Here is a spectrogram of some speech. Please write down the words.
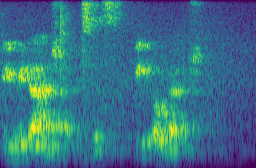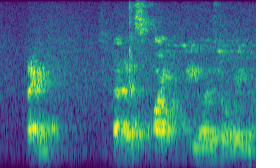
PV dash and this is PO dash right? So that is point PO is over here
